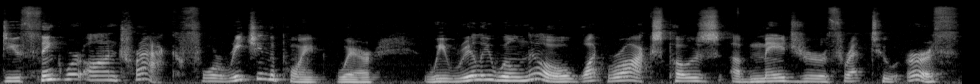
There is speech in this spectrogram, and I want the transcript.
Do you think we're on track for reaching the point where we really will know what rocks pose a major threat to Earth,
